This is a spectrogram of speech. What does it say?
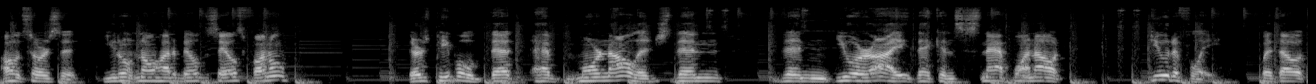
Outsource it. You don't know how to build a sales funnel? There's people that have more knowledge than than you or I that can snap one out beautifully without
